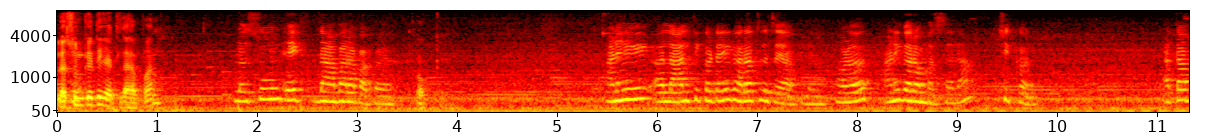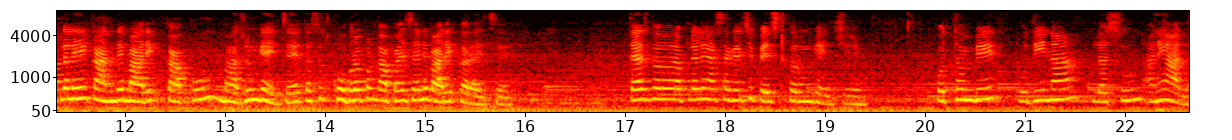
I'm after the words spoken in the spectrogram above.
लसूण किती घेतलाय आपण? लसूण एक दहा बारा पाकळ्या. ओके. आणि हे लाल तिखट आहे घरातलंच आहे आपल्या हळद आणि गरम मसाला चिकन. आता आपल्याला हे कांदे बारीक कापून भाजून घ्यायचे आहे. तसंच खोबरं पण कापायचं आहे आणि बारीक करायचं आहे. त्याचबरोबर आपल्याला ह्या सगळ्याची पेस्ट करून घ्यायची आहे. कोथिंबीर पुदिना लसूण आणि आलं.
